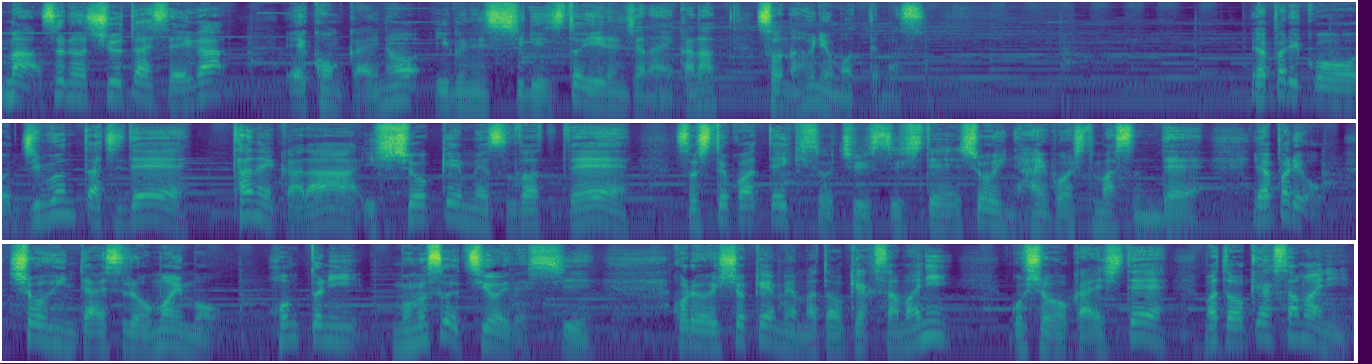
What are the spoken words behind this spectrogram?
まあそれの集大成が今回のイグニスシリーズと言えるんじゃないかなそんなふうに思ってます。やっぱりこう自分たちで種から一生懸命育ててそしてこうやってエキスを抽出して商品に配合してますんでやっぱり商品に対する思いも本当にものすごい強いですしこれを一生懸命またお客様にご紹介してまたお客様に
